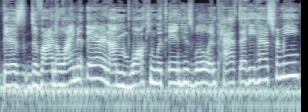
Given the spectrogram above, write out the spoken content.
there's divine alignment there and I'm walking within His will and path that He has for me.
